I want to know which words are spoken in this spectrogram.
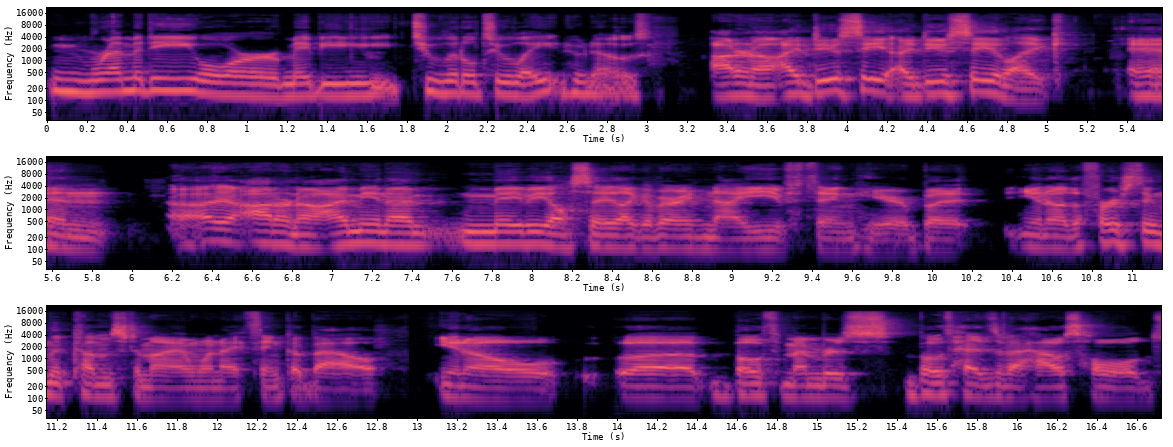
remedy or maybe too little, too late. Who knows? I don't know. I do see. I do see like, and I, I don't know. I mean, I maybe I'll say like a very naive thing here, but you know, the first thing that comes to mind when I think about you know uh, both members, both heads of a household,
